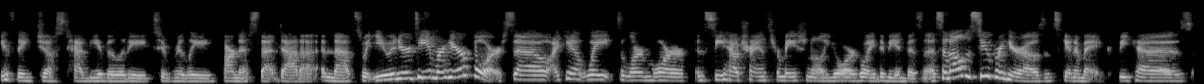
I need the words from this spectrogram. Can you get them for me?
if they just had the ability to really harness that data. And that's what you and your team are here for. So I can't wait to learn more and see how transformational you're going to be in business and all the superheroes it's going to make. Because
